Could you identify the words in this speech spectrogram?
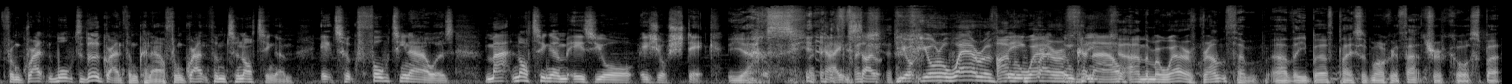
from Grant, walked the Grantham Canal from Grantham to Nottingham. It took 14 hours. Matt, Nottingham is your is your shtick. Yes. Okay, yes. so you're, you're aware of I'm the aware Grantham of Canal. the, and I'm aware of Grantham, uh, the birthplace of Margaret Thatcher, of course. But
